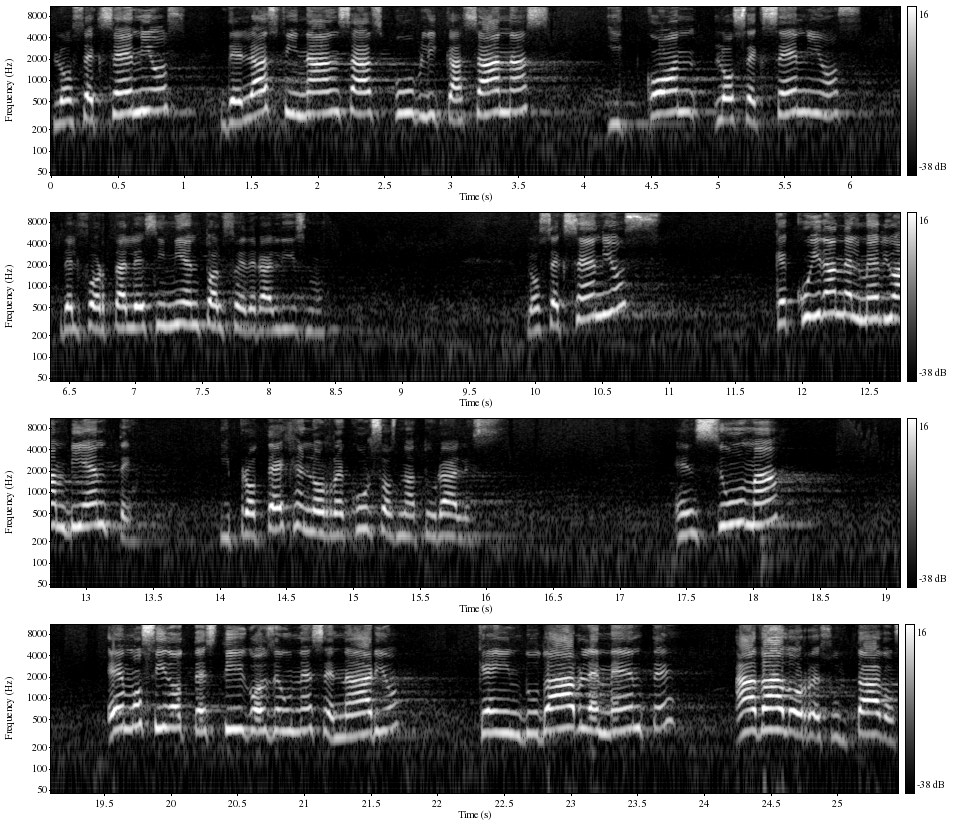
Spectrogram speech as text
los sexenios de las finanzas públicas sanas y con los sexenios del fortalecimiento al federalismo. Los sexenios que cuidan el medio ambiente, y protegen los recursos naturales. En suma, hemos sido testigos de un escenario que indudablemente ha dado resultados,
